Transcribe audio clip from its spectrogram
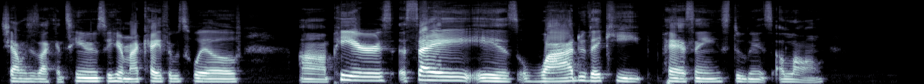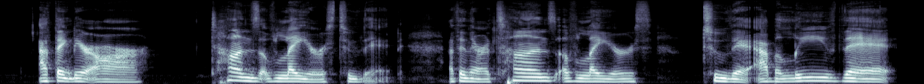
challenges I continue to hear my K through 12 um, peers say is why do they keep passing students along? I think there are tons of layers to that. I think there are tons of layers to that. I believe that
